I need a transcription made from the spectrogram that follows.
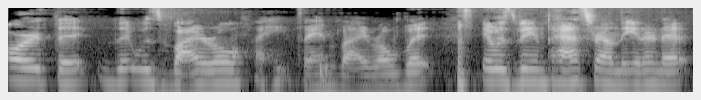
art that that was viral. I hate saying viral, but it was being passed around the internet.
